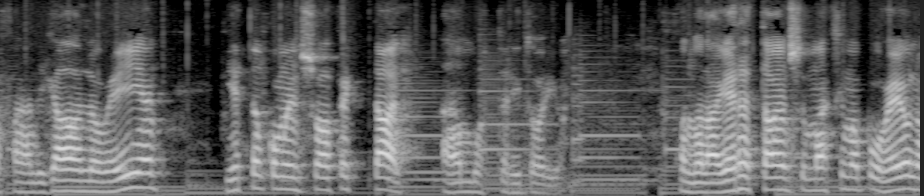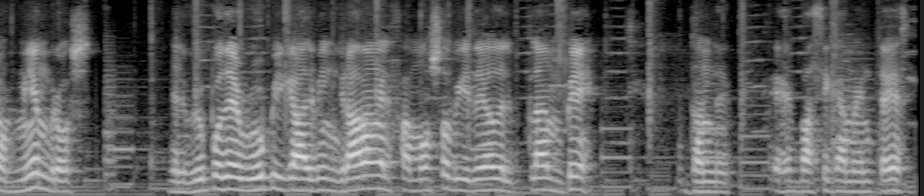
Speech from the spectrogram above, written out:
los fanaticados lo veían y esto comenzó a afectar a ambos territorios. Cuando la guerra estaba en su máximo apogeo, los miembros del grupo de Roop y Galvin graban el famoso video del Plan B, donde es básicamente esto.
